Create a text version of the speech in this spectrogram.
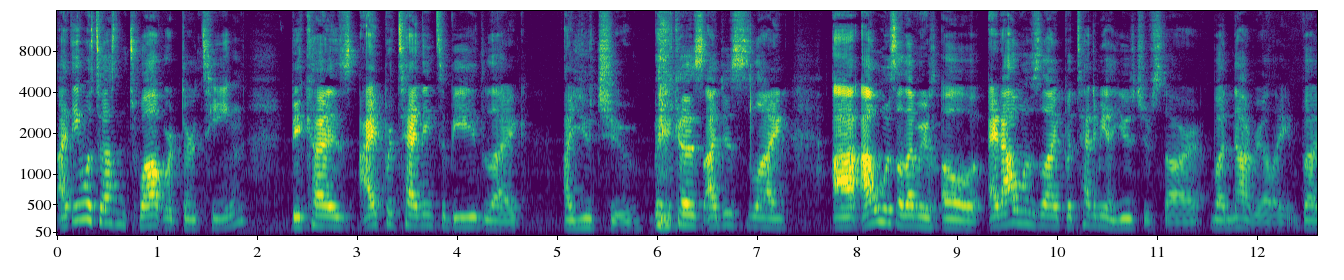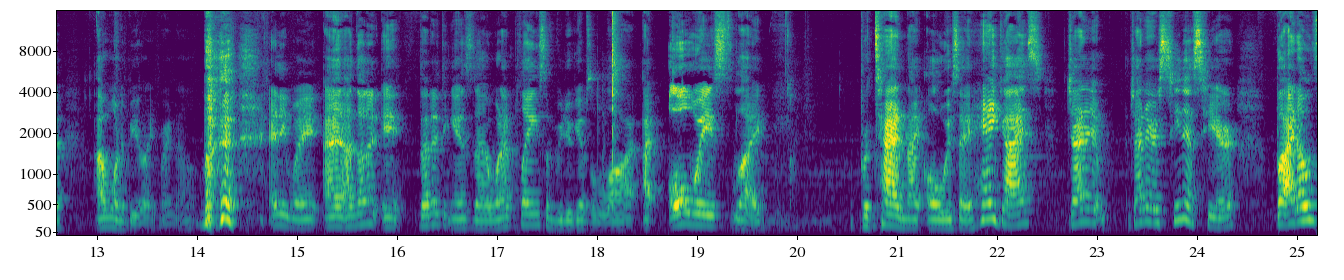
I think it was 2012 or 13 because I pretending to be like a YouTube because I just like I I was 11 years old and I was like pretending to be a YouTube star, but not really. But I want to be like right now. But anyway, and another another thing is that when I'm playing some video games a lot, I always like pretend I always say, "Hey guys, Johnny Johnny Arcinas here," but I don't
